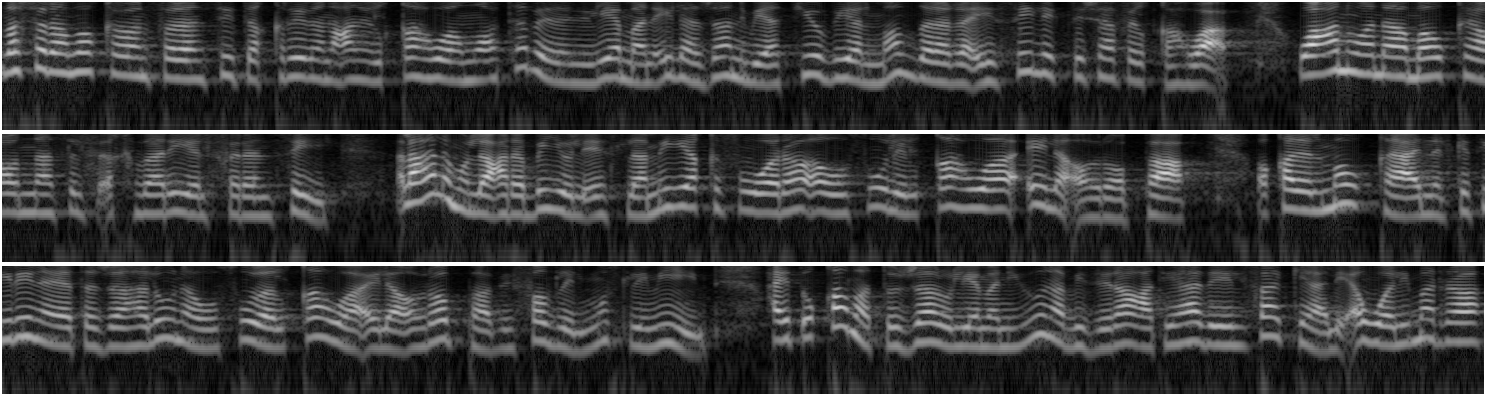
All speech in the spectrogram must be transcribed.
نشر موقع فرنسي تقريرا عن القهوة معتبرا اليمن إلى جانب أثيوبيا المصدر الرئيسي لاكتشاف القهوة وعنون موقع الناس الإخباري الفرنسي. العالم العربي الإسلامي يقف وراء وصول القهوة إلى أوروبا. وقال الموقع أن الكثيرين يتجاهلون وصول القهوة إلى أوروبا بفضل المسلمين حيث قام التجار اليمنيون بزراعة هذه الفاكهة لأول مرة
